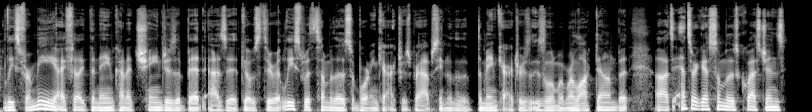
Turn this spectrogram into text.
at least for me, I feel like the name kind of changes a bit as it goes through, at least with some of the supporting characters. Perhaps, you know, the, the main characters is a little bit more locked down. But uh, to answer, I guess, some of those questions,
